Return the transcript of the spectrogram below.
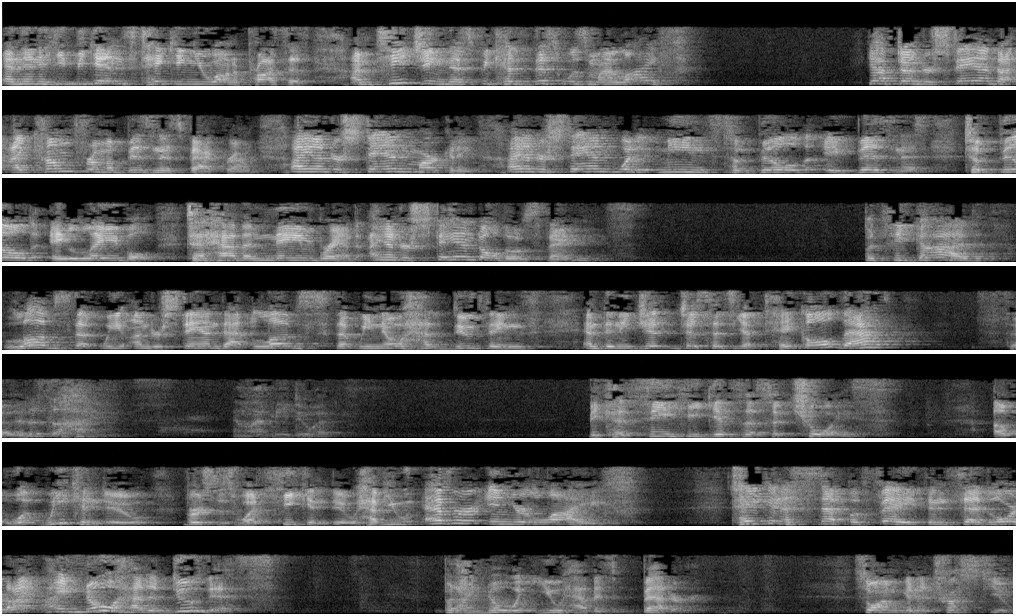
And then he begins taking you on a process. I'm teaching this because this was my life. You have to understand, I, I, come from a business background. I understand marketing. I understand what it means to build a business, to build a label, to have a name brand. I understand all those things. But see, God loves that we understand that, loves that we know how to do things, and then He just, just says, yeah, take all that set it aside and let me do it. Because, see, he gives us a choice of what we can do versus what he can do. Have you ever in your life taken a step of faith and said, Lord, I, I know how to do this, but I know what you have is better. So I'm going to trust you.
